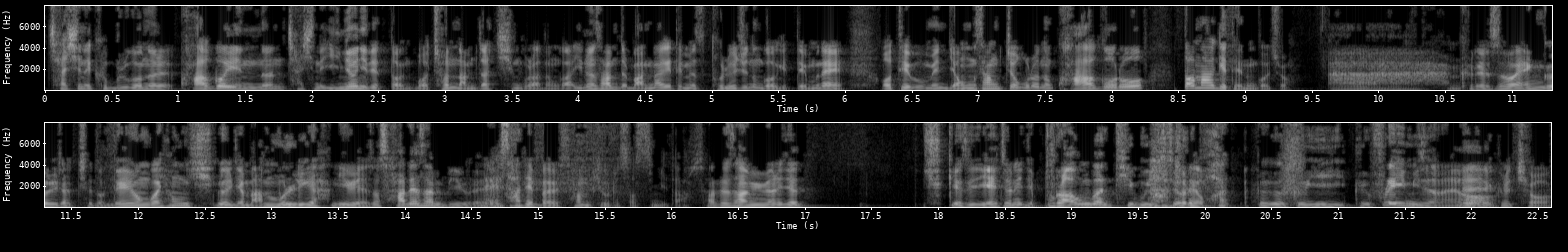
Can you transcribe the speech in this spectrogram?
자신의 그 물건을 과거에 있는 자신의 인연이 됐던 뭐 전 남자친구라던가 이런 사람들 만나게 되면서 돌려주는 거기 때문에 어떻게 보면 영상적으로는 과거로 떠나게 되는 거죠. 아 그래서 앵글 자체도 내용과 형식을 이제 맞물리게 하기 위해서 4대3 비율에 네, 4대 3 비율을 썼습니다. 4대3이면 이제 쉽게 해서 예전에 이제 브라운관 TV 시절의 확그 그이 그 프레임이잖아요. 네, 그렇죠.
